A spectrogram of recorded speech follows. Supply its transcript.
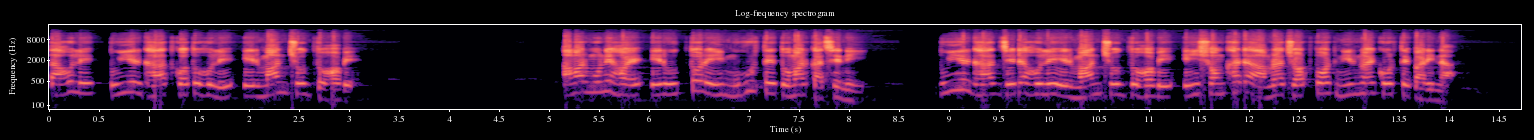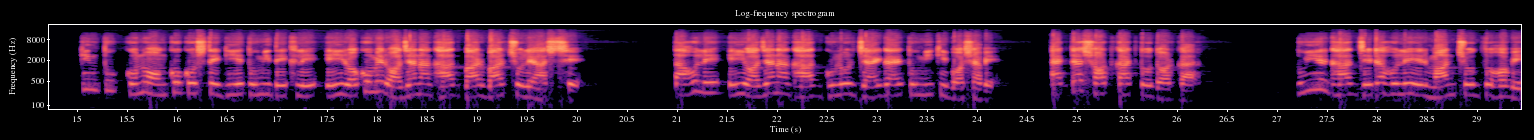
তাহলে দুইয়ের ঘাত কত হলে এর মান চোদ্দ হবে? আমার মনে হয় এর উত্তর এই মুহূর্তে তোমার কাছে নেই। দুইয়ের ঘাত যেটা হলে এর মান চোদ্দ হবে, এই সংখ্যাটা আমরা চটপট নির্ণয় করতে পারি না। কিন্তু কোনো অঙ্ক কষতে গিয়ে তুমি দেখলে এই রকমের অজানা ঘাত বারবার চলে আসছে। তাহলে এই অজানা ঘাতগুলোর জায়গায় তুমি কি বসাবে? একটা শর্টকাট তো দরকার। দুইয়ের ঘাত যেটা হলে এর মান চোদ্দ হবে,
